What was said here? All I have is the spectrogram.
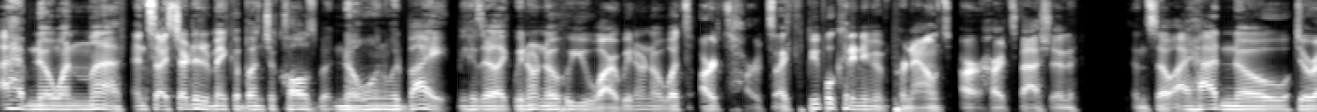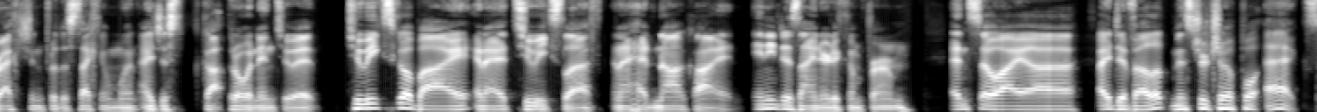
I have no one left. And so I started to make a bunch of calls, but no one would bite because they're like, we don't know who you are. We don't know what's Arts Hearts. Like people couldn't even pronounce Art Hearts Fashion. And so I had no direction for the second one. I just got thrown into it. Two weeks go by and I had two weeks left and I had not gotten any designer to confirm. And so I uh, I developed Mr. Triple X,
